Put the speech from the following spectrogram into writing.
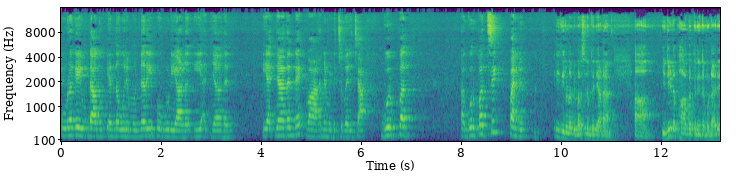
പുറകെ ഉണ്ടാകും എന്ന ഒരു മുന്നറിയിപ്പ് കൂടിയാണ് ഈ അജ്ഞാതൻ. ഈ അജ്ഞാതന്റെ വാഹനം ഇടിച്ചു മരിച്ച ഗുർപത് ഗുർപത് സിംഗ് പന്നു രീതിയിലുള്ള വിമർശനം തന്നെയാണ് ഇന്ത്യയുടെ ഭാഗത്ത് നിന്നും ഉണ്ടായ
